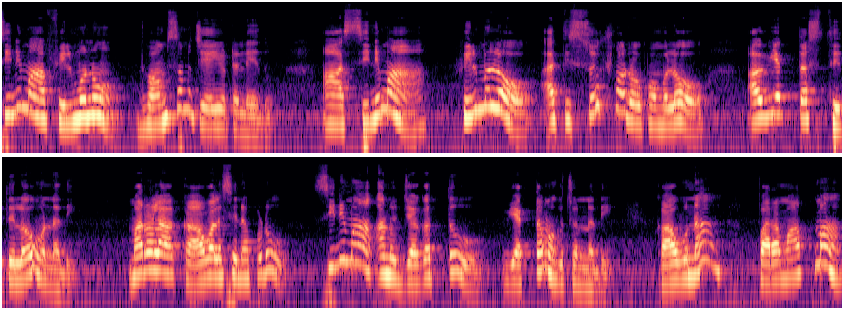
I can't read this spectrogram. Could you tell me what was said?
సినిమా ఫిల్మును ధ్వంసం చేయుటలేదు ఆ సినిమా ఫిల్ములో అతి సూక్ష్మ రూపములో అవ్యక్త స్థితిలో ఉన్నది. మరలా కావలసినప్పుడు సినిమా అను జగత్తు వ్యక్తమగుచున్నది. కావున పరమాత్మ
